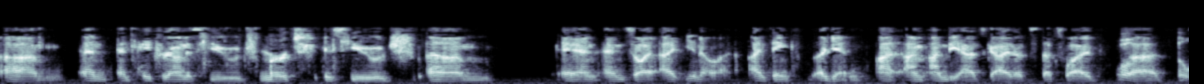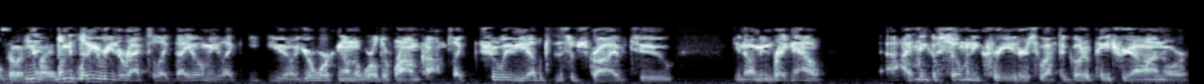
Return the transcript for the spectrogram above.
um, and and Patreon is huge, merch is huge. Um, and and so I, I you know I think again I, I'm I'm the ads guy. That's that's why well, uh, so much. Let, let me let me redirect to like Naomi. Like you know you're working on the world of rom coms. Like should we be able to subscribe to? You know I mean right now I think of so many creators who have to go to Patreon or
